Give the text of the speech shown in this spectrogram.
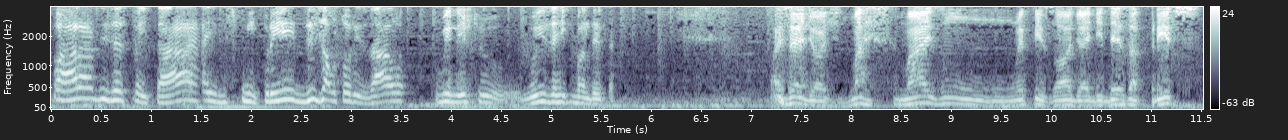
para desrespeitar e descumprir, desautorizar o ministro Luiz Henrique Mandetta. Pois é, Jorge, mais, mais um, episódio de desapreço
